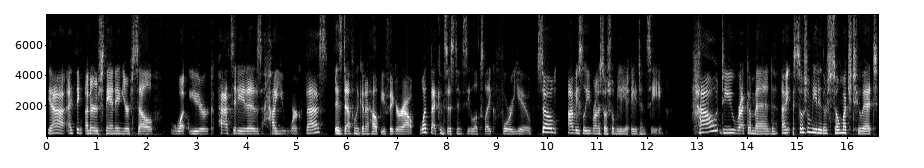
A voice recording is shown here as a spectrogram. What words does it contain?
Yeah. I think understanding yourself what your capacity is, how you work best is definitely going to help you figure out what that consistency looks like for you. So obviously you run a social media agency. How do you recommend? I mean, social media, there's so much to it.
